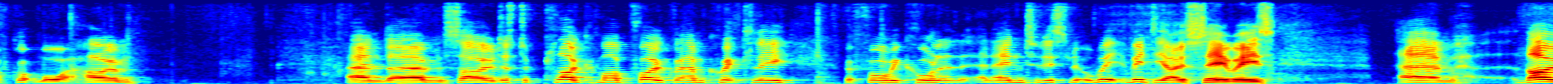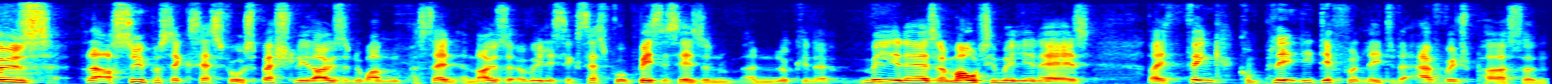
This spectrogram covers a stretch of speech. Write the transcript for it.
I've got more at home. And um, so just to plug my program quickly before we call it an end to this little video series, um, those that are super successful, especially those in the 1%, and those that are really successful businesses and, and looking at millionaires and multimillionaires, they think completely differently to the average person.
